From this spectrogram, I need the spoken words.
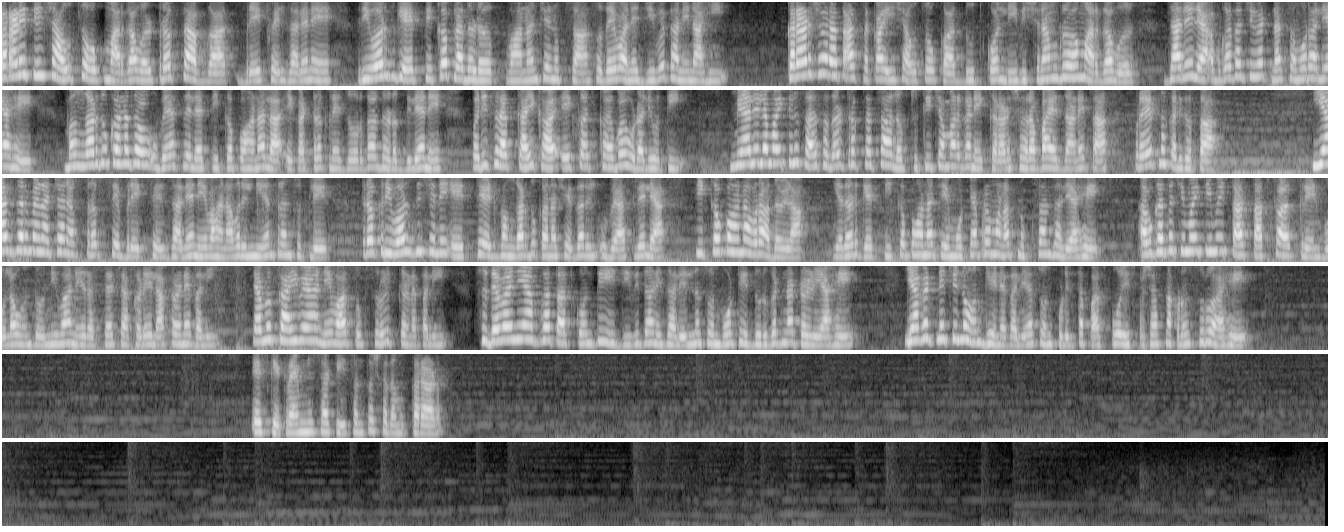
कराड येथील शाहू चौक मार्गावर ट्रकचा अपघात. ब्रेक फेल झाल्याने रिव्हर्स घेत पिकअपला धडक. वाहनांचे नुकसान सुदैवाने जीवितहानी नाही. कराड शहरात आज सकाळी शाहू चौकात दूध कोल्ली विश्रामगृह मार्गावर झालेल्या अपघाताची घटना समोर आली आहे. भंगार दुकानाजवळ उभे असलेल्या पिकअप वाहनाला एका ट्रकने जोरदार धडक दिल्याने परिसरात काही काळ एकच खळबळ उडाली होती. मिळालेल्या माहितीनुसार सदर ट्रकचा चालक चुकीच्या मार्गाने कराड शहराबाहेर जाण्याचा प्रयत्न करीत होता. याच दरम्यान अचानक ट्रकचे ब्रेक फेल झाल्याने वाहनावरील नियंत्रण सुटले. ट्रक रिव्हर्स दिशेने येत थेट भंगार दुकाना शेजारील उभ्या असलेल्या पिकअप वाहनावर आदळला. या धडकेत पिकअप वाहनाचे मोठ्या प्रमाणात नुकसान झाले आहे. अपघाताची माहिती मिळताच तात्काळ क्रेन बोलावून दोन्ही वाहने रस्त्याच्या कडेला करण्यात आली. त्यामुळे काही वेळाने वाहतूक सुरळीत करण्यात आली. सुदैवाने या अपघातात कोणतीही जीवितहानी झालेली नसून मोठी दुर्घटना टळली आहे. या घटनेची नोंद घेण्यात आली असून पुढील तपास पोलीस प्रशासनाकडून सुरू आहे. एस के क्राईम न्यूजसाठी संतोष कदम कराड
